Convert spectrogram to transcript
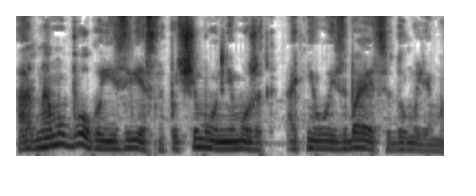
Одному Богу известно, почему он не может от него избавиться, думали мы.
